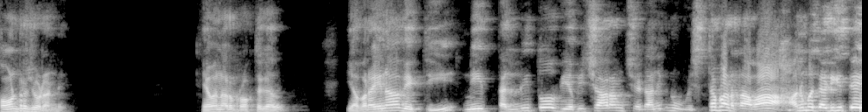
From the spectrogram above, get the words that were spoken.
కౌంటర్ చూడండి. ఏమన్నారు ప్రవక్త గారు? ఎవరైనా వ్యక్తి నీ తల్లితో వ్యభిచారం చేయడానికి నువ్వు ఇష్టపడతావా? అనుమతి అడిగితే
